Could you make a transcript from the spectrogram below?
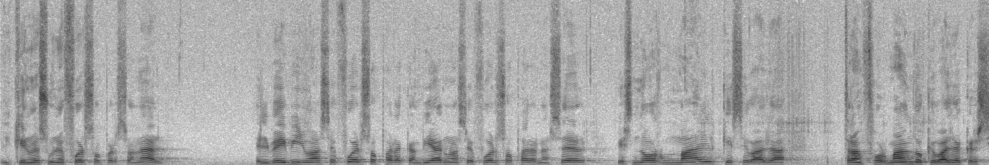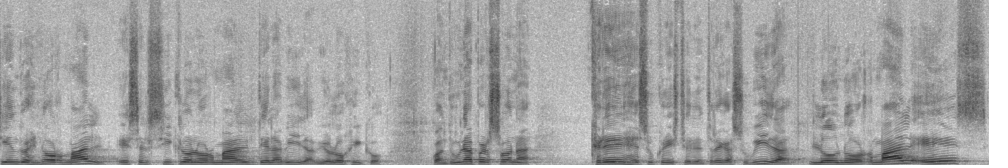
y que no es un esfuerzo personal. El baby no hace esfuerzos para cambiar, no hace esfuerzos para nacer. Es normal que se vaya transformando, que vaya creciendo, es normal, es el ciclo normal de la vida, biológico. Cuando una persona cree en Jesucristo y le entrega su vida, lo normal es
